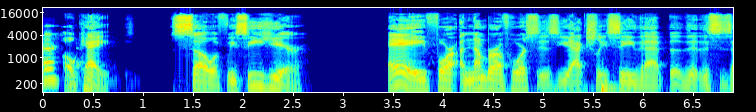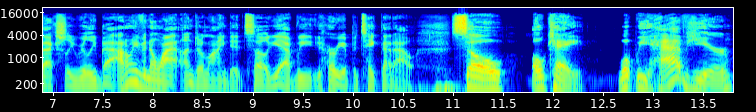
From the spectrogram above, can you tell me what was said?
Uh. Okay. So, if we see here, a for a number of horses, you actually see that th- this is actually really bad. I don't even know why I underlined it. So yeah, we hurry up and take that out. So okay, what we have here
